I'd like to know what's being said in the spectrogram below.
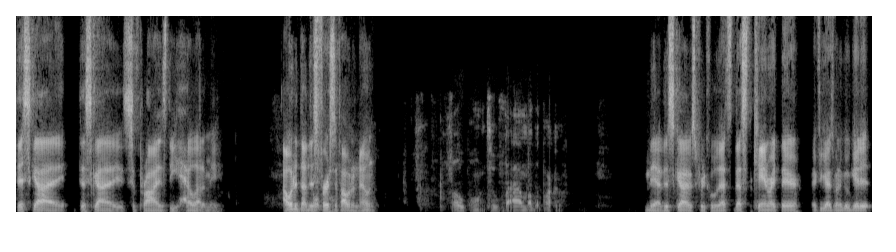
This guy this guy surprised the hell out of me i would have done this first if i would have known Four point two five, motherfucker. Yeah this guy was pretty cool that's that's the can right there if you guys want to go get it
